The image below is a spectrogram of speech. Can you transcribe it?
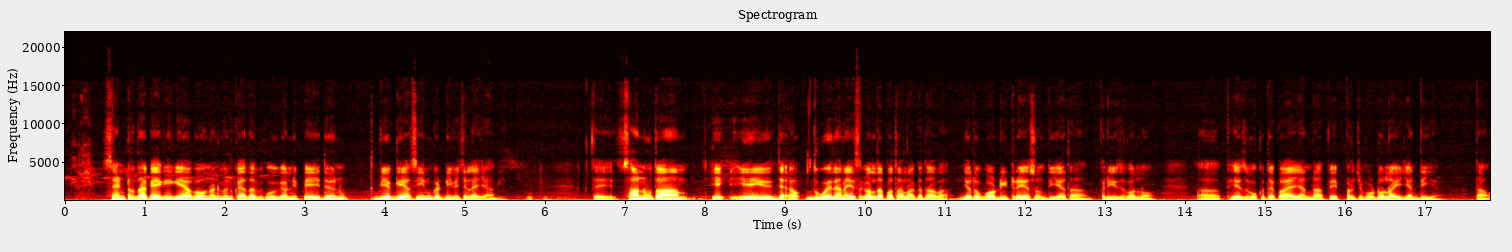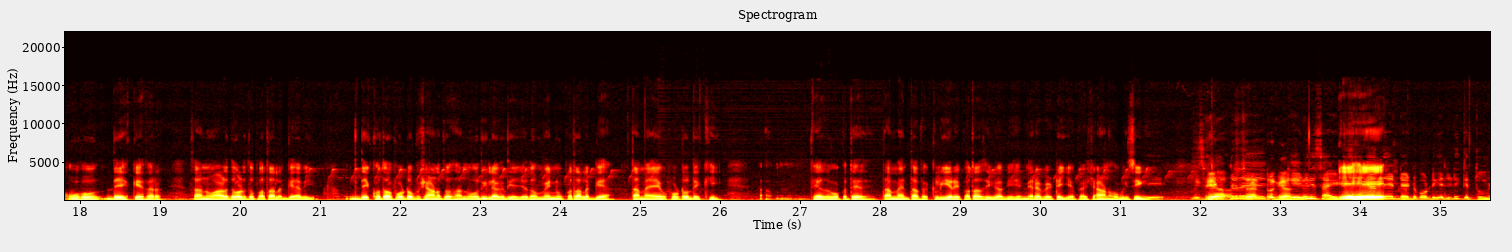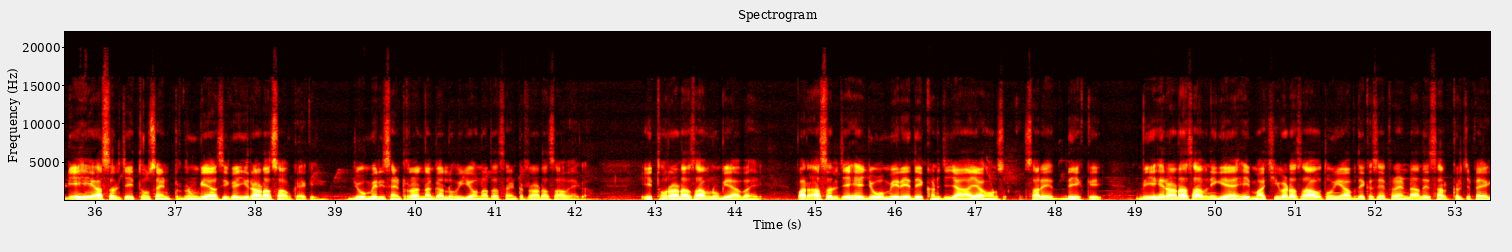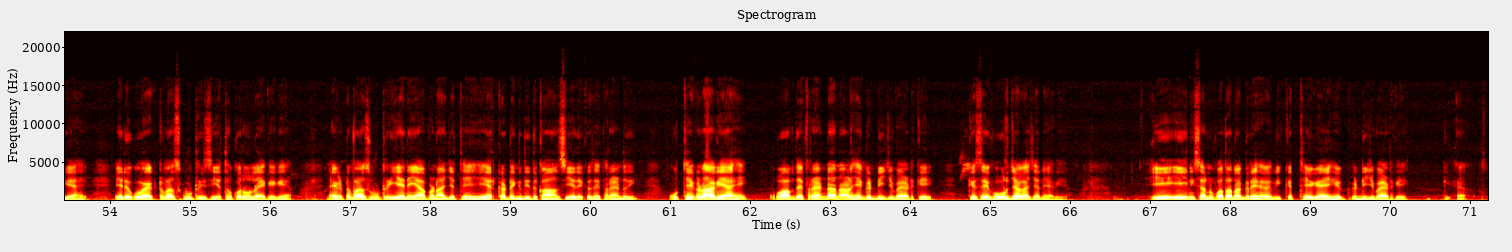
ਸੈਂਟਰ ਦਾ ਕਹਿ ਕੇ ਗਿਆ ਵਾ ਉਹਨਾਂ ਨੇ ਮੈਨੂੰ ਕਹਿਤਾ ਵੀ ਕੋਈ ਗੱਲ ਨਹੀਂ ਭੇਜ ਦਿਓ ਇਹਨੂੰ ਵੀ ਅੱਗੇ ਅਸੀਂ ਇਹਨੂੰ ਗੱਡੀ ਵਿੱਚ ਲੈ ਜਾਾਂਗੇ ਓਕੇ। ਤੇ ਸਾਨੂੰ ਤਾਂ ਇਹ ਇਹ ਦੂਏ ਦਿਨ ਇਸ ਗੱਲ ਦਾ ਪਤਾ ਲੱਗਦਾ ਵਾ ਜਦੋਂ ਬਾਡੀ ਟਰੇਸ ਹੁੰਦੀ ਆ ਤਾਂ ਪੁਲਿਸ ਵੱਲੋਂ ਫੇਸਬੁੱਕ ਤੇ ਪਾਇਆ ਜਾਂਦਾ ਪੇਪਰ 'ਚ ਫੋਟੋ ਲਾਈ ਜਾਂਦੀ ਆ। ਤਾਂ ਉਹ ਦੇਖ ਕੇ ਫਿਰ ਸਾਨੂੰ ਆਲੇ ਦੁਆਲੇ ਤੋਂ ਪਤਾ ਲੱਗਿਆ ਵੀ ਦੇਖੋ ਤਾਂ ਫੋਟੋ ਪਛਾਣ ਤਾਂ ਸਾਨੂੰ ਉਹਦੀ ਲੱਗਦੀ ਹੈ ਜਦੋਂ ਮੈਨੂੰ ਪਤਾ ਲੱਗਿਆ ਤਾਂ ਮੈਂ ਇਹ ਫੋਟੋ ਦੇਖੀ। ਫੇਸਬੁੱਕ ਤੇ ਤਾਂ ਮੈਨੂੰ ਤਾਂ ਫਿਰ ਕਲੀਅਰ ਹੀ ਪਤਾ ਸੀਗਾ ਵੀ ਇਹ ਮੇਰੇ ਬੇਟੇ ਹੀ ਆ ਪਹਿਚਾਣ ਹੋ ਗਈ ਸੀਗੀ। ਸੈਂਟਰ ਸੈਂਟਰ ਗਿਆ ਸੀ। ਕਿਹੜੀ ਸਾਈਡ ਇਹ- ਸੀਗਾ ਤੇ ਡੈੱਡ ਬੋਡੀ ਹੈ ਜਿਹੜੀ ਕਿੱਥੋਂ ਮਿਲੀ? ਇਹ ਅਸਲ 'ਚ ਇੱਥੋਂ ਸੈਂਟਰ ਨੂੰ ਗਿਆ ਸੀਗਾ ਜੀ ਰਾੜਾ ਸਾਹਿਬ ਕਹਿ ਕੇ। ਜੋ ਮੇਰੀ ਸੈਂਟਰ ਵਾਲਿਆਂ ਨਾਲ ਗੱਲ ਹੋਈ ਹੈ ਉਹਨਾਂ ਦਾ ਸੈਂਟਰ ਰਾੜਾ ਸਾਹਿਬ ਹੈਗਾ। ਇੱਥੋਂ ਰਾੜਾ ਸਾਹਿਬ ਨੂੰ ਗਿਆ ਵਾ ਇਹ। ਪਰ ਅਸਲ 'ਚ ਇਹ ਜੋ ਮੇਰੇ ਦੇਖਣ 'ਚ ਜਾਂ ਆਇਆ ਹੁਣ ਸ- ਸਾਰੇ ਦੇਖ ਕੇ ਵੀ ਇਹ ਰਾੜਾ ਸਾਹਿਬ ਨਹੀਂ ਗਿਆ ਇਹ ਮਾਛੀਵਾੜਾ ਸਾਹਿਬ ਤੋਂ ਹੀ ਆਪਦੇ ਕਿਸੇ ਫਰੈਂਡਾਂ ਦੇ ਸਰਕਲ 'ਚ ਪੈ ਗਿਆ ਇਹ। ਇਹਦੇ ਕੋਲ ਐਕਟਿਵਾ ਸਕੂਟਰੀ ਸੀ ਇੱਥੋਂ ਘਰੋਂ ਲੈ ਕੇ ਗਿਆ। ਐਕਟਿਵਾ ਸਕੂਟਰੀ ਇਹਨੇ ਆਪਣਾ ਜਿੱਥੇ ਹੇਅਰ ਕਟਿੰਗ ਦੀ ਦੁਕਾਨ ਸੀ ਇਹਦੇ ਕਿਸੇ ਫਰੈਂਡ ਦੀ, ਉੱਥੇ ਖੜਾ ਗਿਆ ਇਹ, ਉਹ ਆਪਦੇ ਫਰੈਂਡਾਂ ਨਾਲ ਇਹ ਗੱਡੀ 'ਚ ਬੈਠ ਕੇ ਕਿਸੇ ਹੋਰ ਜਗ੍ਹਾ ਚਲਿਆ ਗਿਆ। ਇਹ ਇਹ ਨਹੀਂ ਸਾਨੂੰ ਪਤਾ ਲੱਗ ਰਿਹਾ ਵੀ ਕਿੱਥੇ ਗਏ ਇਹ ਗੱਡੀ 'ਚ ਬੈਠ ਕੇ,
